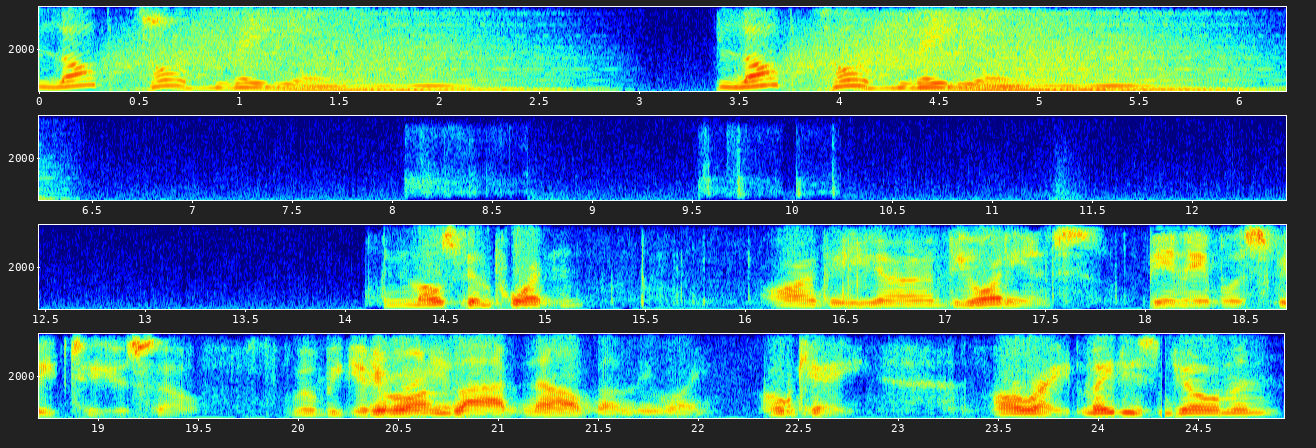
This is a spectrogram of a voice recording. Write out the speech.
Blog Talk Radio. Blog Talk Radio. and most important are the uh, the audience being able to speak to you. So we'll be getting You're ready. on live now, Brother Leroy. Okay. All right, ladies and gentlemen,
